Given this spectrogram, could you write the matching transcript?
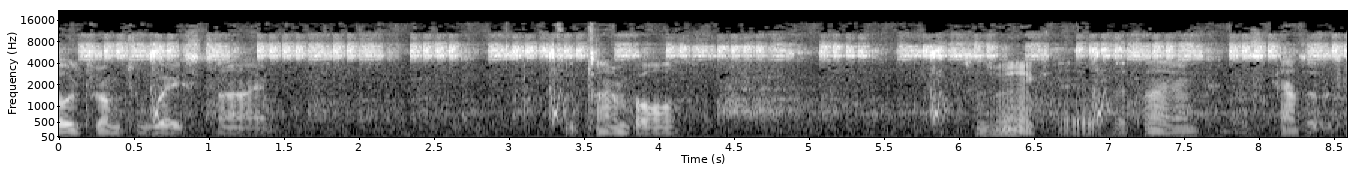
Velodrome to waste time. Two time we're in a cave, I. This counts as a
